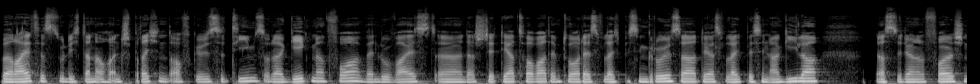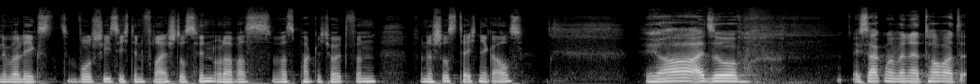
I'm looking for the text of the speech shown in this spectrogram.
Bereitest du dich dann auch entsprechend auf gewisse Teams oder Gegner vor, wenn du weißt, äh, da steht der Torwart im Tor, der ist vielleicht bisschen größer, der ist vielleicht bisschen agiler, dass du dir dann vorher schon überlegst, wo schieße ich den Freistoß hin oder was, was packe ich heute für, ein, für eine Schusstechnik aus? Ja, also ich sag mal, wenn der Torwart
